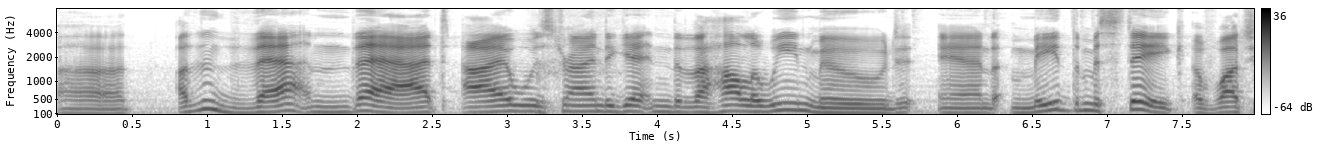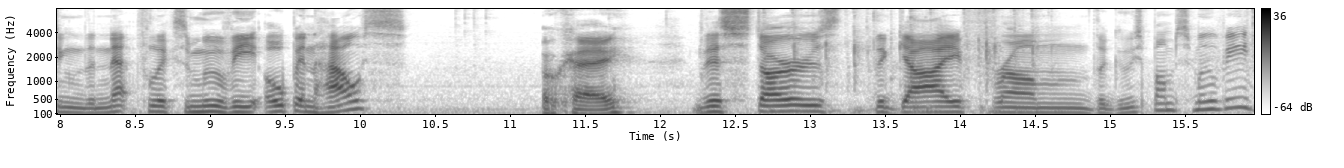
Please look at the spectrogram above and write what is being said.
uh, other than that and that, I was trying to get into the Halloween mood and made the mistake of watching the Netflix movie Open House. Okay. This stars the guy from the Goosebumps movie,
